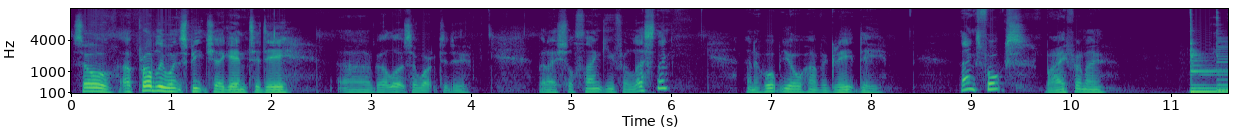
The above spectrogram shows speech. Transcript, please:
So I probably won't speak to you again today. Uh, I've got lots of work to do. But I shall thank you for listening, and I hope you all have a great day. Thanks, folks. Bye for now.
